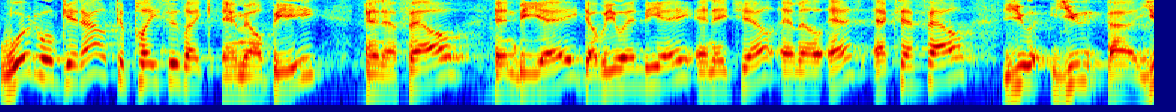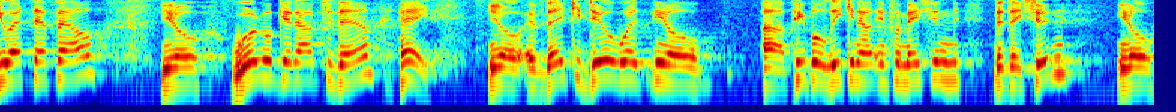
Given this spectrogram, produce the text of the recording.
word will get out to places like mlb nfl nba wnba nhl mls xfl U, U, uh, usfl you know word will get out to them. Hey you know if they could deal with you know uh, people leaking out information that they shouldn't, you know,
